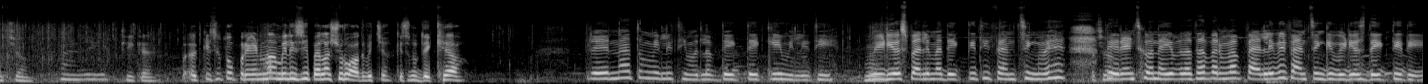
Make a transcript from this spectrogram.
ਅੱਛਾ हाँ जी ਠੀਕ ਹੈ ਅ, ਕਿਸੇ ਤੋਂ ਪ੍ਰੇਰਣਾ ਮਿਲੀ ਸੀ ਪਹਿਲਾਂ ਸ਼ੁਰੂਆਤ ਵਿੱਚ ਕਿਸੇ ਨੂੰ ਦੇਖਿਆ प्रेरणा तो मिली थी मतलब देख देख के ही मिली थी। वीडियोस पहले मैं देखती थी फेंसिंग में अच्छा। पेरेंट्स को नहीं पता था पर मैं पहले भी फेंसिंग की वीडियोस देखती थी।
